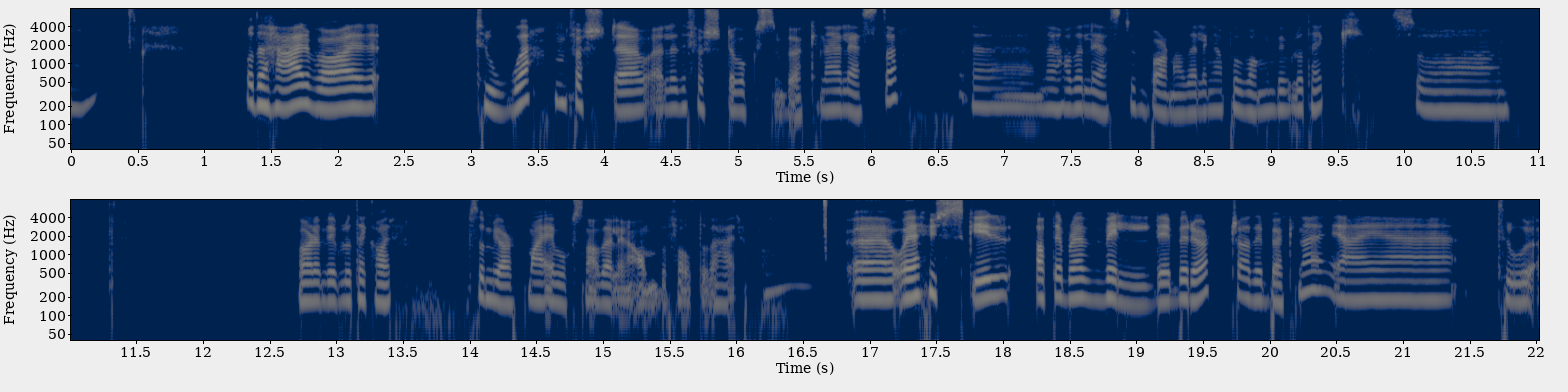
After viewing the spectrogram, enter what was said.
Mm. Og det her var, tror jeg, den første, eller de første voksenbøkene jeg leste. Uh, når jeg hadde lest ut barneavdelinga på Vang bibliotek, så var det en bibliotekar som hjalp meg i voksenavdelinga og anbefalte det her. Uh, og jeg husker at jeg ble veldig berørt av de bøkene. Jeg eh, tror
